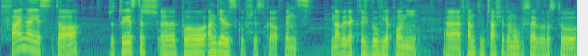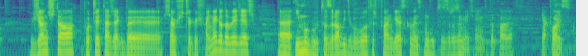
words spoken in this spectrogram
fajne jest to, że tu jest też e, po angielsku wszystko, więc nawet jak ktoś był w Japonii e, w tamtym czasie, to mógł sobie po prostu wziąć to, poczytać, jakby chciał się czegoś fajnego dowiedzieć i mógł to zrobić, bo było też po angielsku, więc mógł to zrozumieć, a nie tylko po japońsku.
